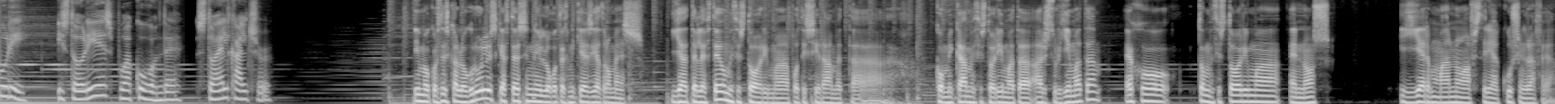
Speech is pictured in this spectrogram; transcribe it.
Puri. Ιστορίες που ακούγονται στο El Culture. Είμαι ο Κωστής Καλογρούλης και αυτές είναι οι λογοτεχνικές διαδρομές. Για τελευταίο μυθιστόρημα από τη σειρά με τα κομικά μυθιστορήματα αριστουργήματα έχω το μυθιστόρημα ενός γερμανο-αυστριακού συγγραφέα.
